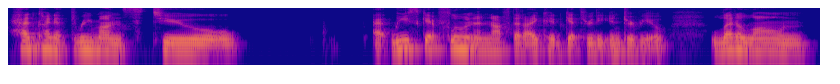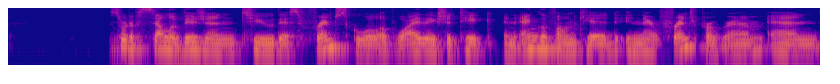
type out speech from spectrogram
had kind of three months to at least get fluent enough that I could get through the interview, let alone sort of sell a vision to this French school of why they should take an Anglophone kid in their French program and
